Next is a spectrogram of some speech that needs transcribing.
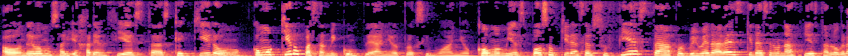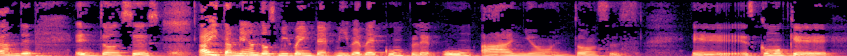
a dónde vamos a viajar en fiestas, qué quiero, cómo quiero pasar mi cumpleaños el próximo año, cómo mi esposo quiere hacer su fiesta, por primera vez quiere hacer una fiesta a lo grande. Entonces, ah, y también en 2020 mi bebé cumple un año. Entonces, eh, es como que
